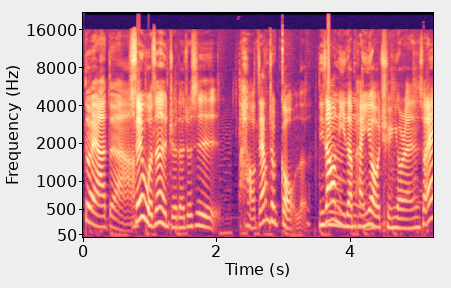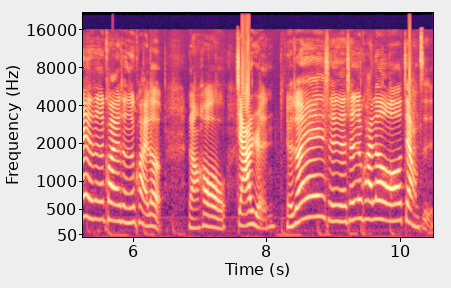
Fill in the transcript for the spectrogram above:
对啊对啊，所以我真的觉得就是。好，这样就够了。你知道你的朋友群有人说，哎、嗯欸，生日快乐，生日快乐。然后家人有人说，哎、欸，谁谁生日快乐哦，这样子。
